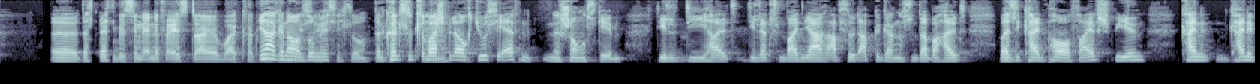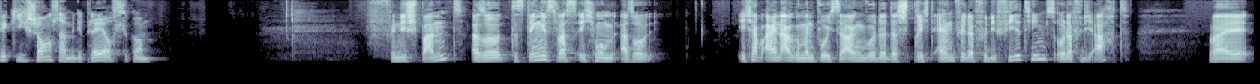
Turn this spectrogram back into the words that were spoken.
äh, das Beste. Ein bisschen NFL-Style, Wildcard. Ja, genau, mäßig. so mäßig so. Dann könntest du zum mhm. Beispiel auch UCF eine Chance geben, die, die halt die letzten beiden Jahre absolut abgegangen sind, aber halt, weil sie keinen Power 5 spielen, keine, keine wirkliche Chance haben, in die Playoffs zu kommen. Finde ich spannend. Also das Ding ist, was ich also ich habe ein Argument, wo ich sagen würde, das spricht entweder für die vier Teams oder für die acht, weil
